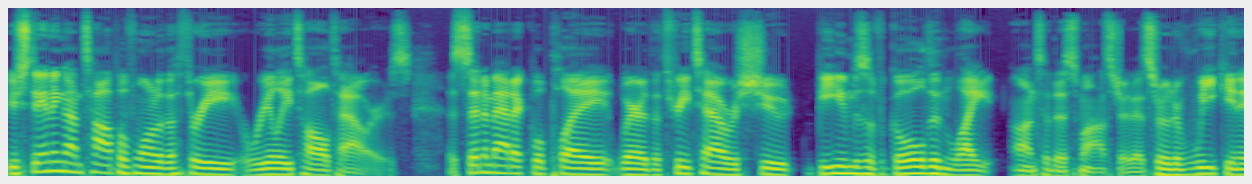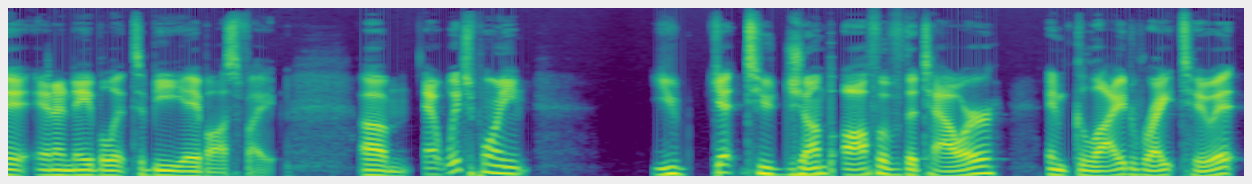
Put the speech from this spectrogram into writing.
You're standing on top of one of the three really tall towers. A cinematic will play where the three towers shoot beams of golden light onto this monster that sort of weaken it and enable it to be a boss fight. Um, at which point, you get to jump off of the tower and glide right to it.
